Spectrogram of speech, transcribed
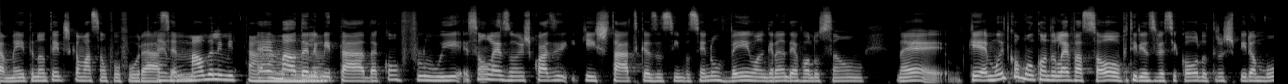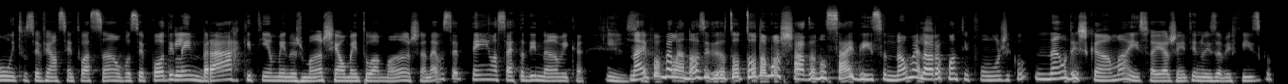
estiramento não tem descamação furfurácea. É mal delimitada. É mal delimitada, conflui. São lesões quase que estáticas, assim. Você não vê uma grande evolução, né? Porque é muito comum quando leva sol, ptiríase versicolor, transpira muito, você vê uma acentuação. Você pode lembrar que tinha menos mancha e aumentou a mancha, né? Você tem uma certa dinâmica. Isso. Na hipomelanose, eu tô toda manchada, não sai disso. Não melhora com antifúngico, não descama. Isso aí a gente no exame físico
